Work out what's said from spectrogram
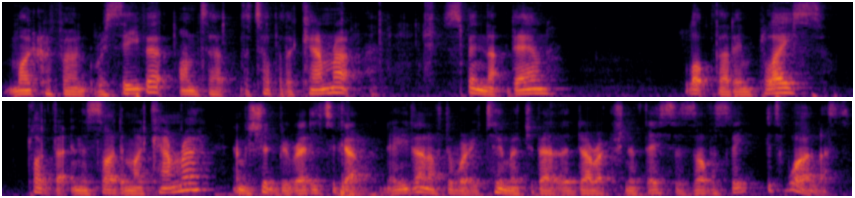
microphone receiver onto the top of the camera. Spin that down, lock that in place, plug that in the side of my camera and we should be ready to go. Now you don't have to worry too much about the direction of this as obviously it's wireless.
